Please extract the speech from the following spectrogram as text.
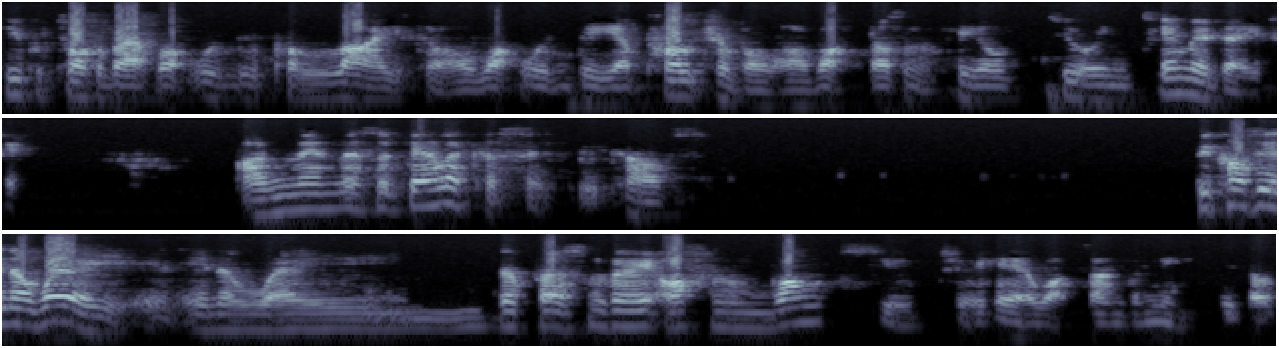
People talk about what would be polite or what would be approachable or what doesn't feel too intimidating. And then there's a delicacy because because in a way, in, in a way, the person very often wants you to hear what's underneath because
